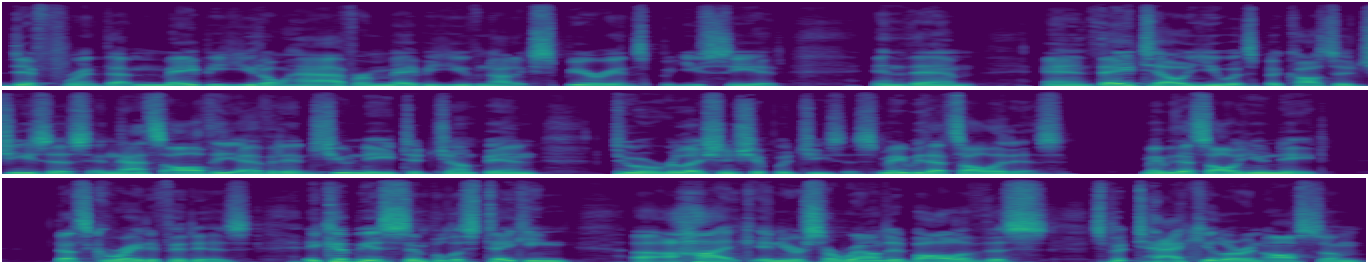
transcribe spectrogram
different that maybe you don't have or maybe you've not experienced but you see it in them and they tell you it's because of Jesus and that's all the evidence you need to jump in to a relationship with Jesus. Maybe that's all it is. Maybe that's all you need. That's great if it is. It could be as simple as taking a hike and you're surrounded by all of this spectacular and awesome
